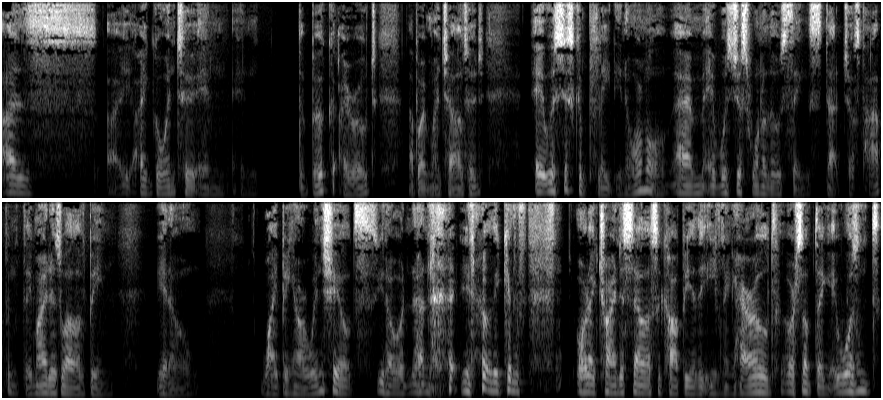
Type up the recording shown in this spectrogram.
as I, I go into in, in the book I wrote about my childhood, it was just completely normal. Um, it was just one of those things that just happened. They might as well have been, you know, wiping our windshields, you know, and, and you know, they could have, or like trying to sell us a copy of the Evening Herald or something. It wasn't,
